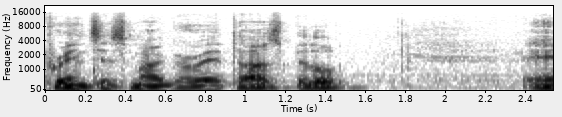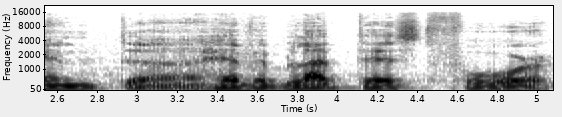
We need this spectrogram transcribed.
Princess Margaret Hospital, and uh, have a blood test for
